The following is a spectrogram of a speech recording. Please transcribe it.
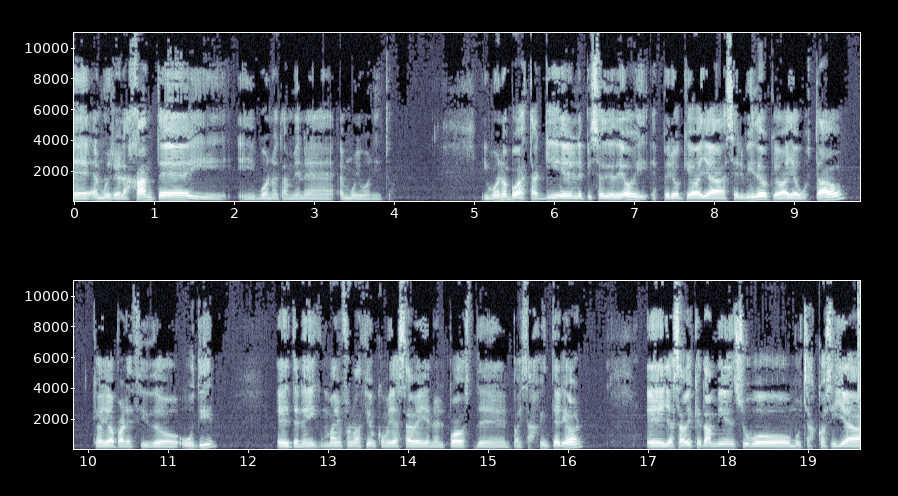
Eh, es muy relajante y, bueno, también es, muy bonito. Y bueno, pues hasta aquí el episodio de hoy. Espero que os haya servido, que os haya gustado, que os haya parecido útil. Eh, tenéis más información, como ya sabéis, en el post del paisaje interior. Eh, ya sabéis que también subo muchas cosillas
